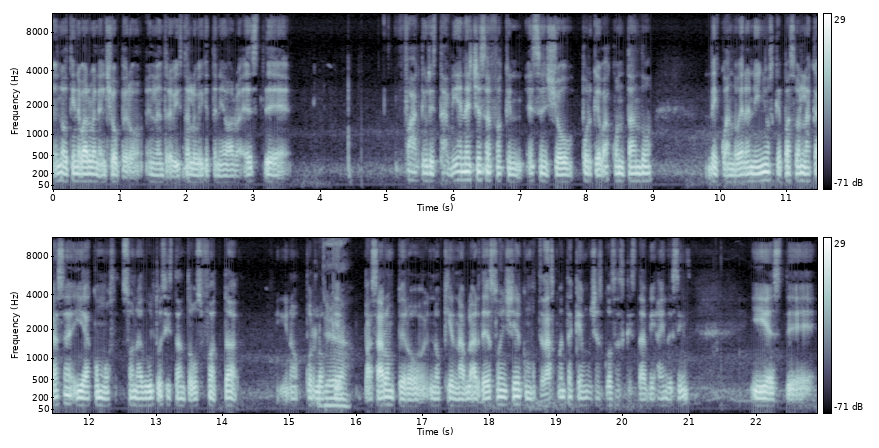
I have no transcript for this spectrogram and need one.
uh, no tiene barba en el show, pero en la entrevista lo vi que tenía barba. Este, fuck, dude, está bien hecho ese fucking, ese show, porque va contando de cuando eran niños, qué pasó en la casa, y ya como son adultos y están todos fucked up, you know, por lo Yeah. que pasaron, pero no quieren hablar de eso en shit, como te das cuenta que hay muchas cosas que están behind the scenes. Y este,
